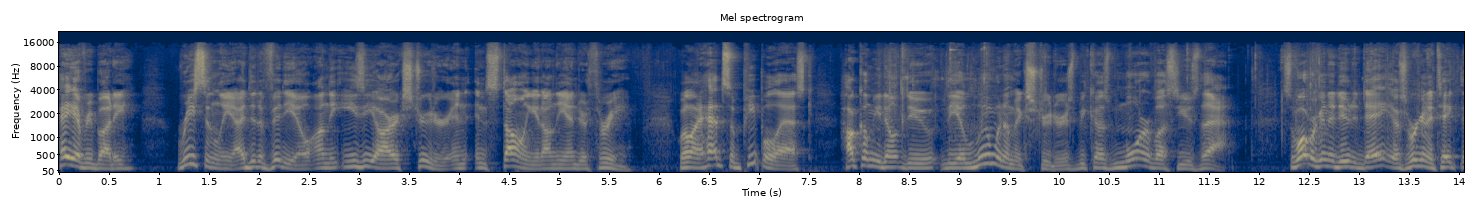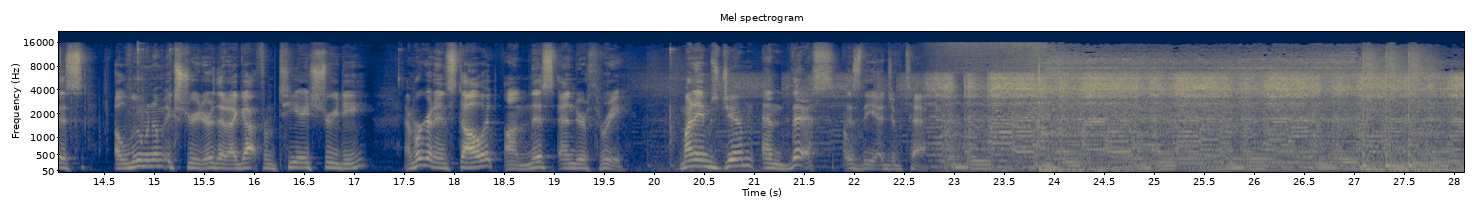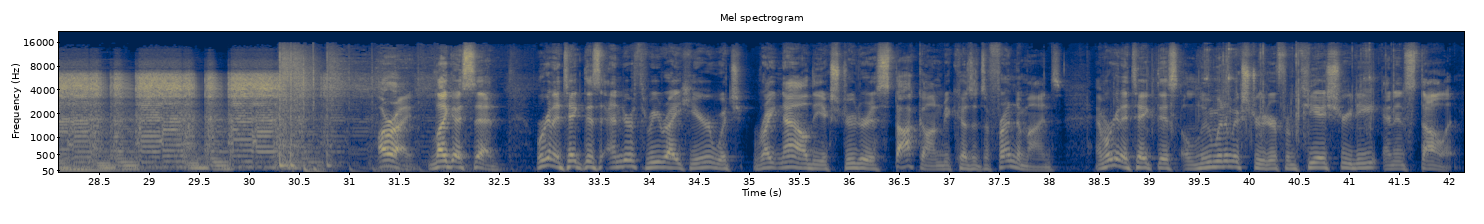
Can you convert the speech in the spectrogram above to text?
Hey everybody! Recently I did a video on the EZR extruder and installing it on the Ender 3. Well I had some people ask, how come you don't do the aluminum extruders because more of us use that? So what we're going to do today is we're going to take this aluminum extruder that I got from TH3D and we're going to install it on this Ender 3. My name is Jim and this is The Edge of Tech. All right, like I said, we're gonna take this Ender 3 right here, which right now the extruder is stock on because it's a friend of mine's. And we're gonna take this aluminum extruder from TH3D and install it.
